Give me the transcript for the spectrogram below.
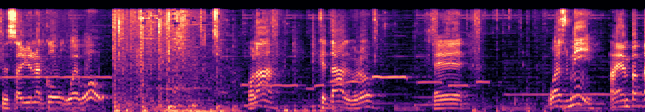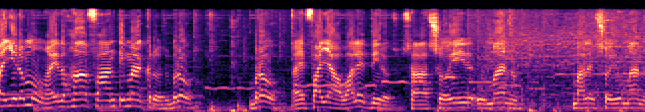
Desayuna con huevo Hola ¿Qué tal, bro? Eh... What's me? I am Papayero Mon I don't have anti-macros, bro Bro, he fallado, ¿vale? Tiros O sea, soy humano Vale, soy humano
